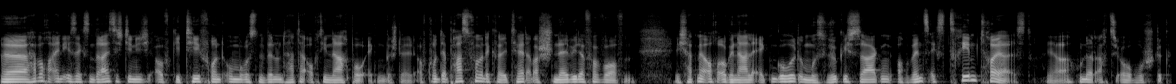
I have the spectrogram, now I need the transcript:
Äh, habe auch einen E36, den ich auf GT-Front umrüsten will und hatte auch die Nachbauecken bestellt. Aufgrund der Passform und der Qualität aber schnell wieder verworfen. Ich habe mir auch originale Ecken geholt und muss wirklich sagen, auch wenn es extrem teuer ist, ja, 180 Euro pro Stück,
